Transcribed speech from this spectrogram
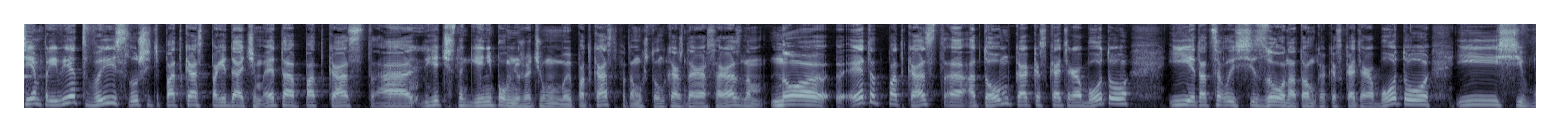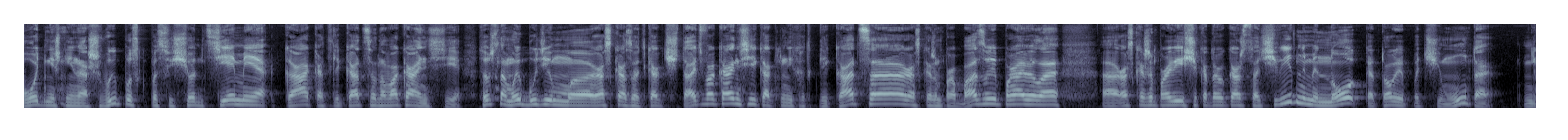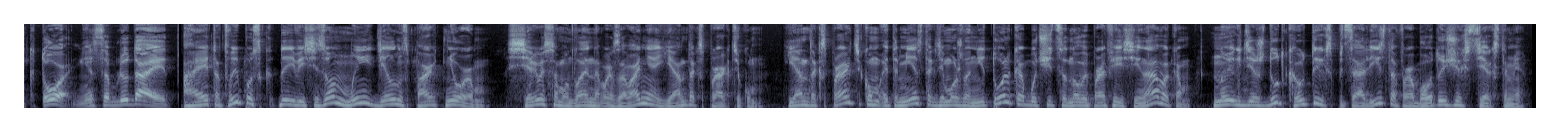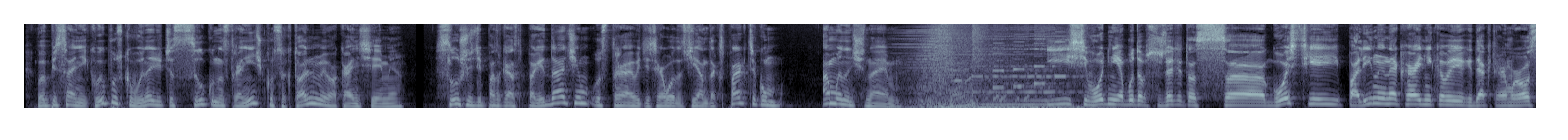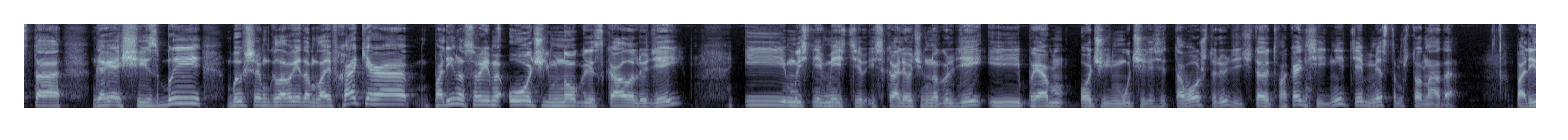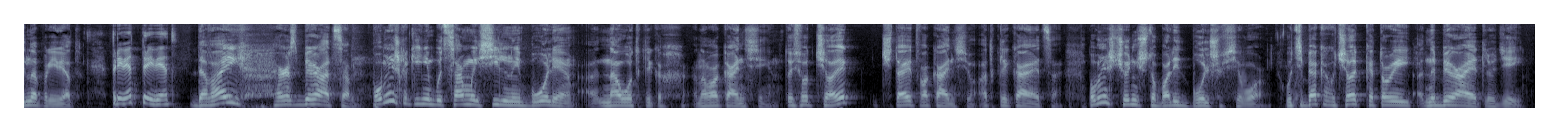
Всем привет! Вы слушаете подкаст по передачам. Это подкаст... А, я, честно, я не помню уже, о чем мой подкаст, потому что он каждый раз о разном. Но этот подкаст а, о том, как искать работу. И это целый сезон о том, как искать работу. И сегодняшний наш выпуск посвящен теме, как отвлекаться на вакансии. Собственно, мы будем а, рассказывать, как читать вакансии, как на них откликаться, расскажем про базовые правила, а, расскажем про вещи, которые кажутся очевидными, но которые почему-то никто не соблюдает. А этот выпуск, да и весь сезон мы делаем с партнером, с сервисом онлайн-образования Яндекс Практикум. Яндекс Практикум – это место, где можно не только обучиться новой профессии и навыкам, но и где ждут крутых специалистов, работающих с текстами. В описании к выпуску вы найдете ссылку на страничку с актуальными вакансиями. Слушайте подкаст по передачам, устраивайтесь работать в Яндекс Практикум, а мы начинаем. И сегодня я буду обсуждать это с э, гостьей Полиной Накрайниковой, редактором роста «Горящей избы», бывшим главредом лайфхакера. Полина в свое время очень много искала людей, и мы с ней вместе искали очень много людей, и прям очень мучились от того, что люди читают вакансии не тем местом, что надо. Полина, привет. Привет, привет. Давай разбираться. Помнишь какие-нибудь самые сильные боли на откликах на вакансии? То есть вот человек читает вакансию, откликается. Помнишь что-нибудь, что болит больше всего? У тебя как у человека, который набирает людей.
